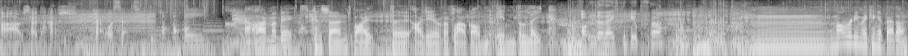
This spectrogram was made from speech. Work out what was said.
Uh, outside the house. That was that. Uh, I'm a bit concerned by the idea of a flower garden in the lake. On the lake, if you prefer. Mm, not really making it better.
